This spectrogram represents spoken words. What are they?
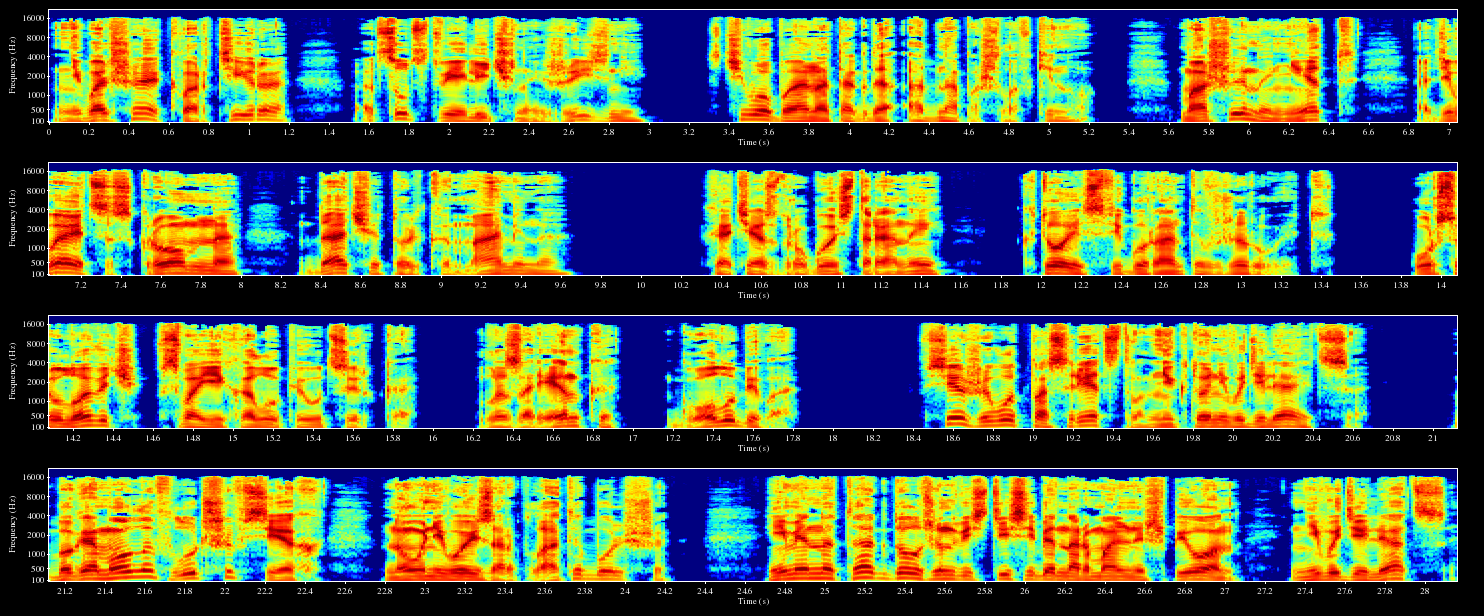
Небольшая квартира, отсутствие личной жизни. С чего бы она тогда одна пошла в кино? Машины нет, одевается скромно, дача только мамина. Хотя, с другой стороны, кто из фигурантов жирует? Урсулович в своей халупе у цирка, Лазаренко, Голубева. Все живут посредством, никто не выделяется. Богомолов лучше всех, но у него и зарплаты больше. Именно так должен вести себя нормальный шпион, не выделяться,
